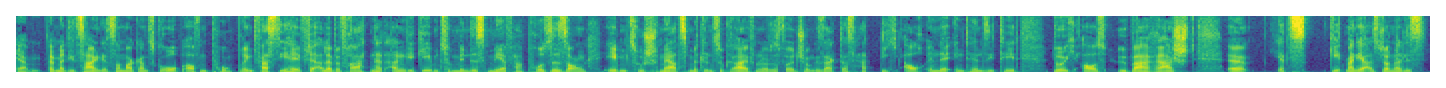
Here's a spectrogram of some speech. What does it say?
Ja, wenn man die Zahlen jetzt nochmal ganz grob auf den Punkt bringt, fast die Hälfte aller Befragten hat angegeben, zumindest mehrfach pro Saison eben zu Schmerzmitteln zu greifen. Du hast es vorhin schon gesagt, das hat dich auch in der Intensität durchaus überrascht. Äh, jetzt geht man ja als Journalist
